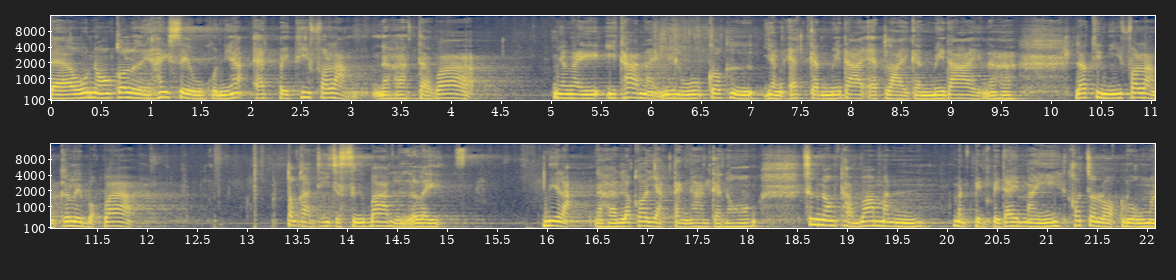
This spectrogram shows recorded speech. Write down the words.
แล้วน้องก็เลยให้เซลล์คนนี้แอดไปที่ฝรั่งนะคะ แต่ว่ายังไงอีท่าไหนไม่รู้ก็คือยังแอดกันไม่ได้ แอดไลน์กันไม่ได้นะคะ แล้วทีนี้ฝรั่งก็เลยบอกว่า ต้องการที่จะซื้อบ้านหรืออะไรนี่แหละนะคะแล้วก็อยากแต่งงานกับน้อง ซึ่งน้องถามว่ามันมันเป็นไปได้ไหมเขาจะหลอกลวงไหม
